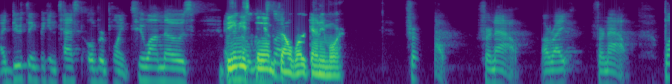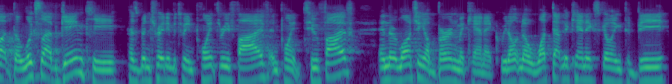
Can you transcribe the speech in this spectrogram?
I do think we can test over 0.2 on those. Beanie stamps don't work anymore. For now. For now. All right. For now. But the Looks Lab game key has been trading between 0.35 and 0.25, and they're launching a burn mechanic. We don't know what that mechanic's going to be,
